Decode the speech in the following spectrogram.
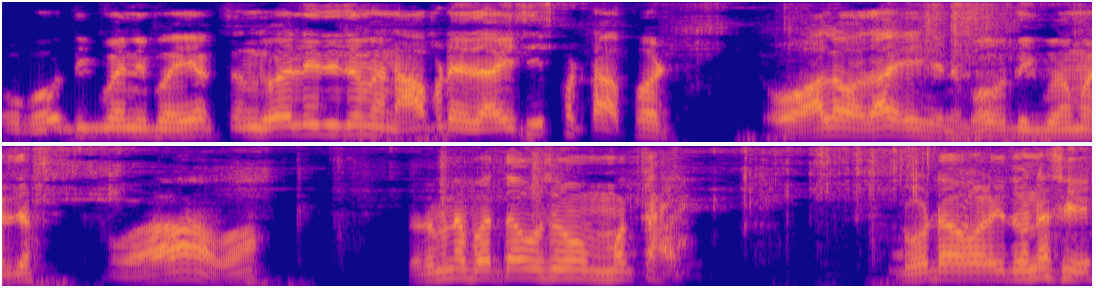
ભૌતિકભાઈ ની ભાઈ એક્શન જોઈ લીધી તમે ને આપણે જાય છે ફટાફટ. તો હાલો, જાય છે ને ભૌતિકભાઈ અમારે જો. વાહ વાહ. તો તમને બતાવું છું મકાઈ. દોડા વાળી તો નથી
